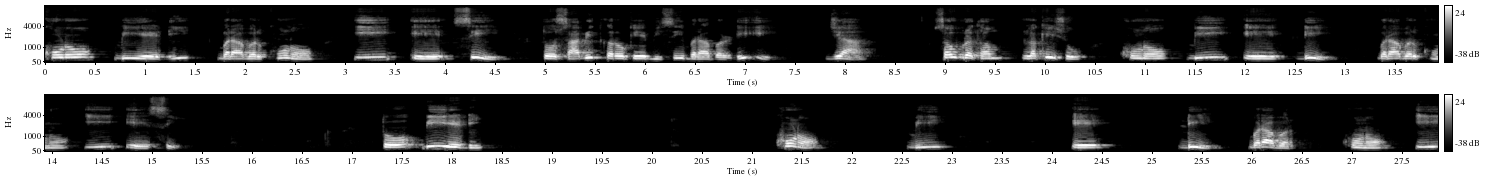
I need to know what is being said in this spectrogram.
ખૂણો બીએડી બરાબર ખૂણો ઈ એ સી તો સાબિત કરો કે બીસી બરાબર ડીઈ જ્યાં સૌપ્રથમ લખીશું ખૂણો બી એ ડી બરાબર ખૂણો ઈ એ સી તો બી એ ડી ખૂણો બી એ ડી, બરાબર? ખૂણો ઈ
